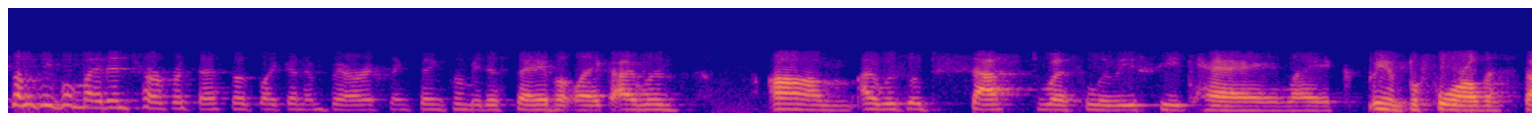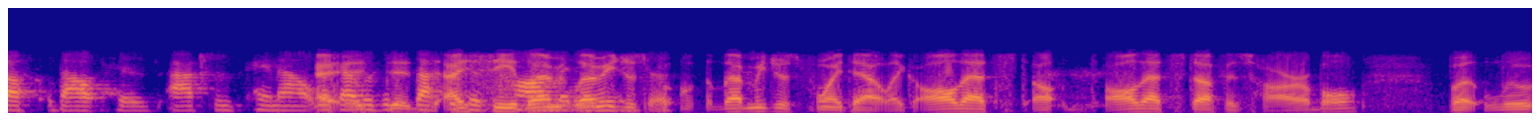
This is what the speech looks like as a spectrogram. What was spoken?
Some people might interpret this as like an embarrassing thing for me to say, but like I was um I was obsessed with Louis C.K. like you know, before all this stuff about his actions came out. Like I was obsessed I with his see. Let comedy. me, let me and just let me just point out, like all that st- all that stuff is horrible, but Lou,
